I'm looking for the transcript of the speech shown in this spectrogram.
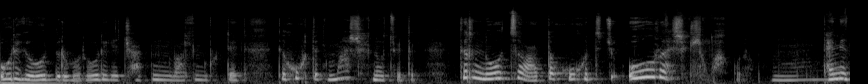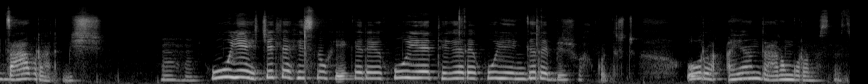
өөрийгөө өөдрөгөр өөрийгөө чадна болно бүтээн тэг хүүхдэд маш их нөөц байдаг тэр нөөцөө одоо хүүхэд ч өөрөө ашиглах байхгүй юу? Таны заавраар биш. Хүүе хичээлээ хийсэн үү хийгээрээ хүүе тэгээрээ хүүе ингээрээ биш байхгүй тэр чинь өөр аяанд 13 наснаас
